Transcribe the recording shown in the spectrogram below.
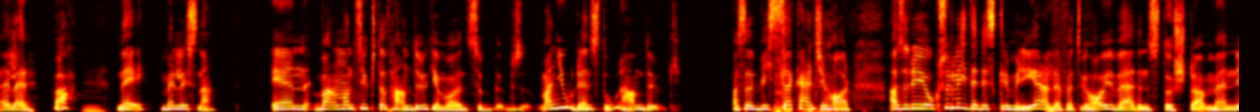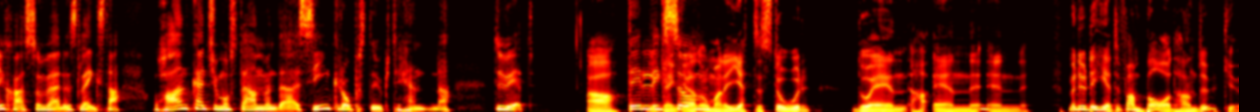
Eller va? Nej, men lyssna. En, man, man tyckte att handduken var en sub, Man gjorde en stor handduk. Alltså vissa kanske har... Alltså det är ju också lite diskriminerande för att vi har ju världens största människa som världens längsta. Och han kanske måste använda sin kroppsduk till händerna. Du vet. Ah, Det är du tänker liksom- att om man är jättestor, då är en, en, en... Men du, det heter fan badhandduk ju.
